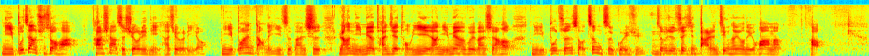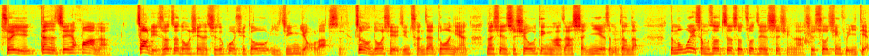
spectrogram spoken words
你不这样去做的话，他下次修理你，他就有理由。你不按党的意志办事，然后你没有团结统一，然后你没有按规办事，然后你不遵守政治规矩，这不就是最近打人经常用的一个话吗？好。所以，但是这些话呢，照理说这东西呢，其实过去都已经有了，是这种东西已经存在多年。那现在是修订啊，咱审议啊，什么等等。那么为什么说这时候做这件事情呢？其实说清楚一点，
